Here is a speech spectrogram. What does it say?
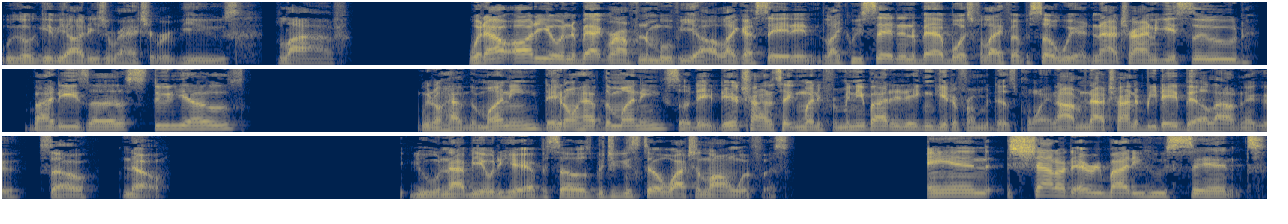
We're gonna give y'all these ratchet reviews live. Without audio in the background from the movie, y'all. Like I said, and like we said in the Bad Boys for Life episode, we are not trying to get sued by these uh studios. We don't have the money. They don't have the money. So they, they're trying to take money from anybody they can get it from at this point. I'm not trying to be their bailout, nigga. So, no. You will not be able to hear episodes, but you can still watch along with us. And shout out to everybody who sent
